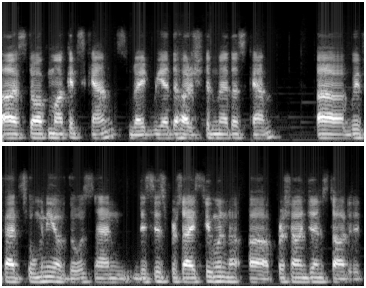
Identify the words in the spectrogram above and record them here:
uh, stock market scams, right? We had the Harshad Mehta scam. Uh, we've had so many of those, and this is precisely when uh, Prashant Jain started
